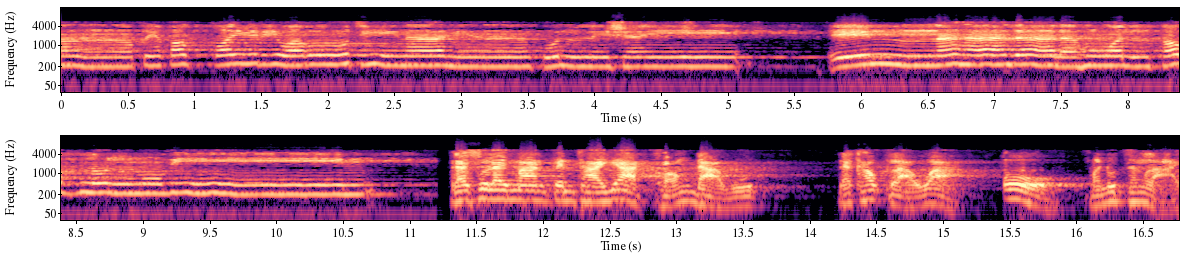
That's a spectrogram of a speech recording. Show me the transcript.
منطق الطير وأوتينا من كل شيء อินนฮาดาละฮุวัลฟัลุลมุบีนและสุไลมานเป็นทายาทของดาวูดและเขากล่าวว่า โอ้ มนุษย์ทั้งหลาย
